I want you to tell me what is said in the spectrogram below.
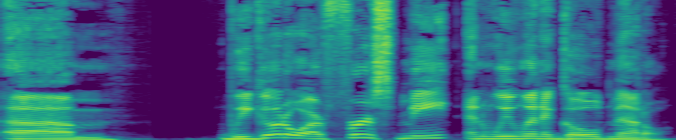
Um, we go to our first meet and we win a gold medal.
